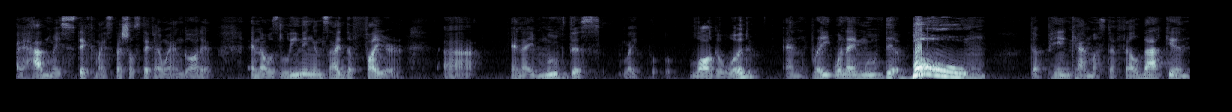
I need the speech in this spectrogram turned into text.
I had my stick, my special stick. I went and got it. And I was leaning inside the fire. Uh, and I moved this like log of wood. And right when I moved it, boom! The paint can must have fell back in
